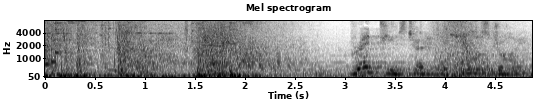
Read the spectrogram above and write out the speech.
Red team's turret has been destroyed.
